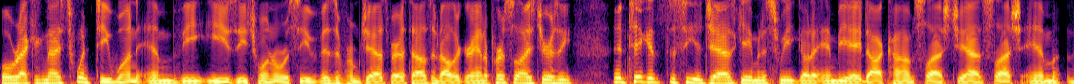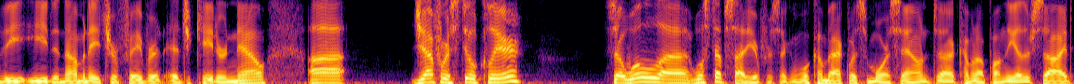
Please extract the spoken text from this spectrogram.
will recognize 21 MVEs. Each one will receive a visit from Jazz Bear, a $1,000 grant, a personalized jersey, and tickets to see a Jazz game in a suite. Go to nba.com slash jazz slash MVE to nominate your favorite educator now. Uh, Jeff, we're still clear. So we'll uh, we'll step aside here for a second. We'll come back with some more sound uh, coming up on the other side.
